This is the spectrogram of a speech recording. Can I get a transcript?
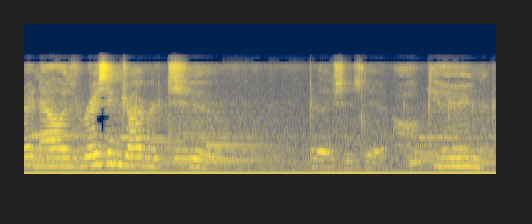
Right now is racing driver 2 is there? King.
